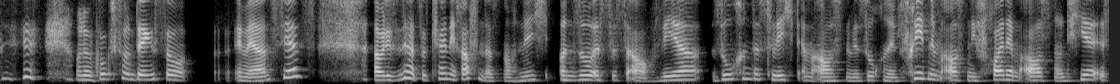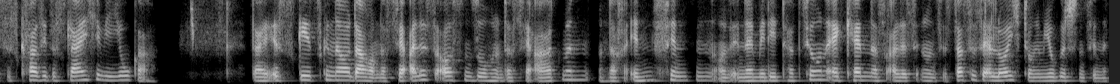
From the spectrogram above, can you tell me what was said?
und dann guckst du und denkst so, im Ernst jetzt? Aber die sind halt so klein, die raffen das noch nicht. Und so ist es auch. Wir suchen das Licht im Außen, wir suchen den Frieden im Außen, die Freude im Außen. Und hier ist es quasi das gleiche wie Yoga. Da geht es genau darum, dass wir alles außen suchen und dass wir atmen und nach innen finden und in der Meditation erkennen, dass alles in uns ist. Das ist Erleuchtung im yogischen Sinne.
